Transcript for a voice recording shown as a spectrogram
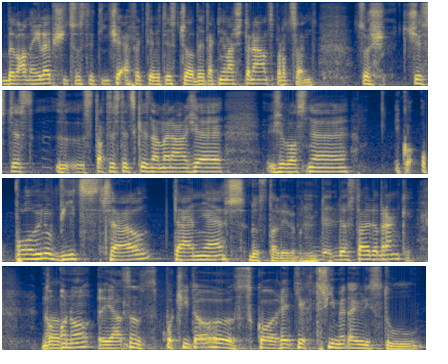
byla nejlepší, co se týče efektivity střelby, tak měla 14%, což čistě statisticky znamená, že, že vlastně jako o polovinu víc střel téměř dostali do branky. Dostali do branky. No to... ono, já jsem spočítal skóre těch tří medailistů.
